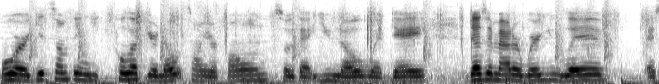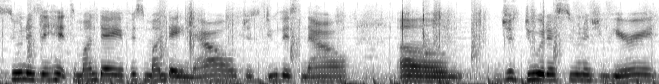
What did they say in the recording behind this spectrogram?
or get something pull up your notes on your phone so that you know what day. Doesn't matter where you live. As soon as it hits monday if it's monday now just do this now. Um, just do it as soon as you hear it.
